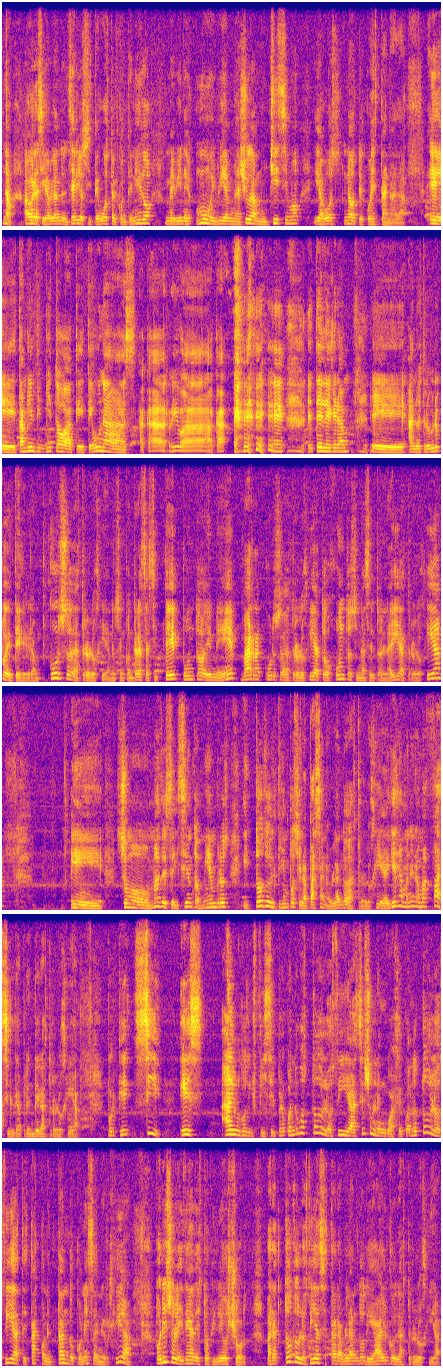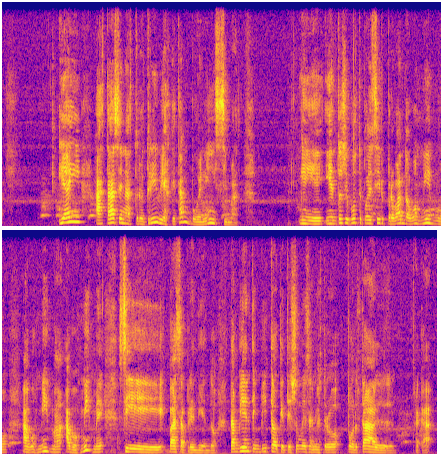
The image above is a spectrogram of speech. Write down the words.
No, ahora sí, hablando en serio, si te gusta el contenido, me viene muy bien, me ayuda muchísimo y a vos no te cuesta nada. Eh, también te invito a que te unas acá arriba, acá, Telegram, eh, a nuestro grupo de Telegram, curso de astrología. Nos encontrás así, t.me barra curso de astrología, todos juntos, sin acento en la i, astrología. Y somos más de 600 miembros y todo el tiempo se la pasan hablando de astrología. Y es la manera más fácil de aprender astrología. Porque sí, es algo difícil, pero cuando vos todos los días, es un lenguaje, cuando todos los días te estás conectando con esa energía, por eso la idea de estos videos short, para todos los días estar hablando de algo de astrología. Y ahí hasta hacen astrotrivias que están buenísimas. Y, entonces vos te puedes ir probando a vos mismo, a vos misma, a vos misma, si vas aprendiendo. También te invito a que te sumes a nuestro portal, acá,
